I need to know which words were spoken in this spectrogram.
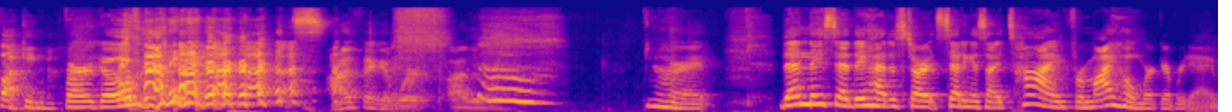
fucking Virgo. I think it works either way. All right. Then they said they had to start setting aside time for my homework every day.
